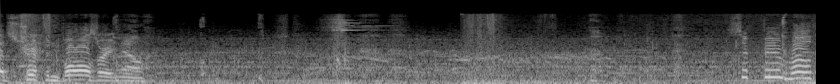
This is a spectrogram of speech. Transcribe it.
God's tripping balls right now. Sephiroth.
